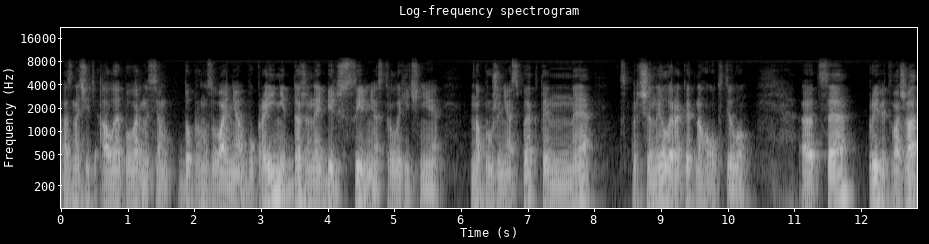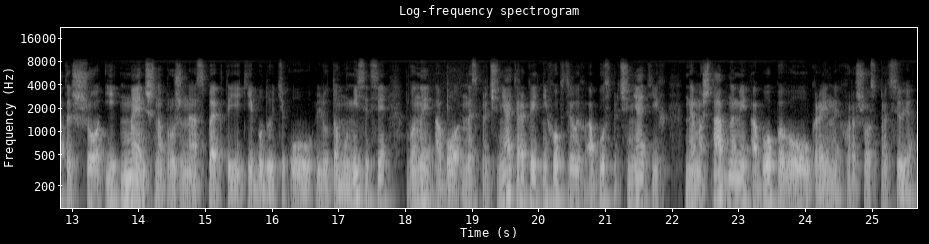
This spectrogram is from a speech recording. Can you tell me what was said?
Значить, але повернуся до прогнозування в Україні. Навіть найбільш сильні астрологічні напружені аспекти не спричинили ракетного обстрілу. Е, Це привід вважати, що і менш напружені аспекти, які будуть у лютому місяці, вони або не спричинять ракетних обстрілів, або спричинять їх немасштабними, або ПВО України хорошо спрацює.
